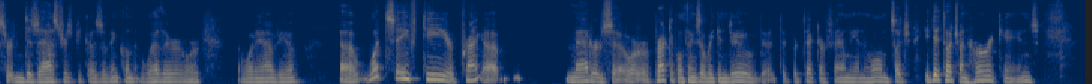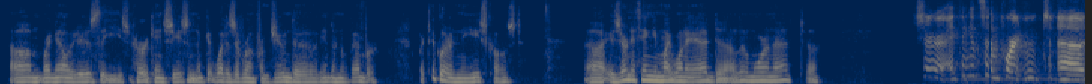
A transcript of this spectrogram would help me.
certain disasters because of inclement weather or what have you. Uh, what safety or pra- uh, matters uh, or, practical things that we can do to, to protect our family and home? Such you did touch on hurricanes. Um, right now it is the hurricane season. What does it run from June to the end of November, particularly in the East Coast? Uh, is there anything you might want to add uh, a little more on that? Uh, Sure, I think it's important, uh,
